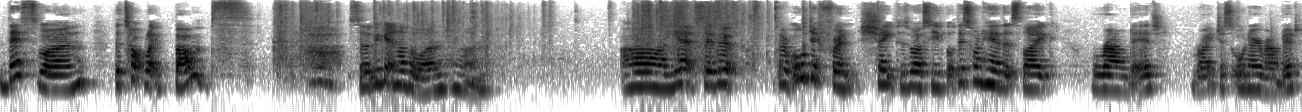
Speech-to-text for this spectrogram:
this one, the top like bumps. So let me get another one. Hang on. Oh yeah, so they're, they're all different shapes as well. So you've got this one here that's like rounded, right? Just ordinary rounded.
